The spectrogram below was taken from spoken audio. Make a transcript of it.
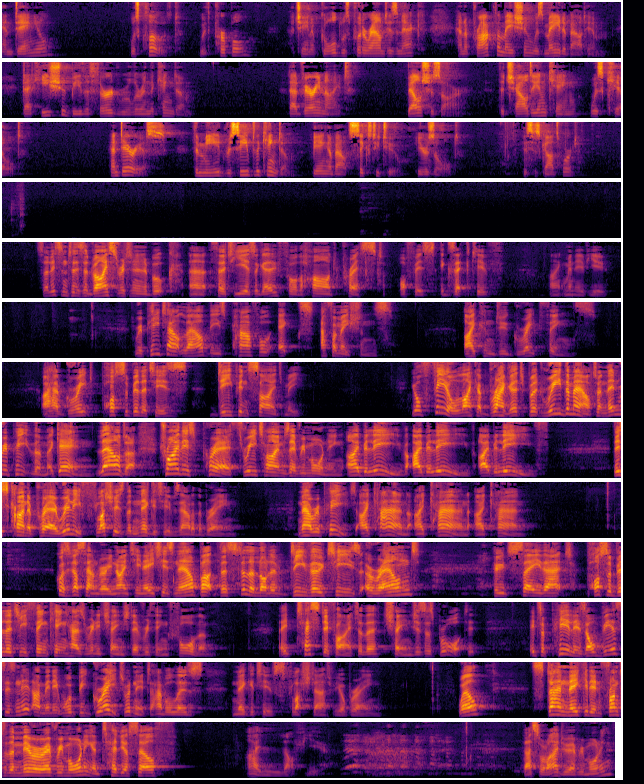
and Daniel was clothed with purple, a chain of gold was put around his neck, and a proclamation was made about him that he should be the third ruler in the kingdom. That very night, Belshazzar, the Chaldean king, was killed. And Darius, the Mede, received the kingdom, being about 62 years old. This is God's word. So listen to this advice written in a book uh, 30 years ago for the hard pressed office executive, like many of you. Repeat out loud these powerful ex affirmations. I can do great things. I have great possibilities deep inside me. You'll feel like a braggart, but read them out and then repeat them again, louder. Try this prayer three times every morning. I believe, I believe, I believe. This kind of prayer really flushes the negatives out of the brain. Now repeat, I can, I can, I can. Of course, it does sound very 1980s now, but there's still a lot of devotees around who'd say that possibility thinking has really changed everything for them. They testify to the changes has brought. It, its appeal is obvious, isn't it? I mean, it would be great, wouldn't it, to have all those negatives flushed out of your brain. Well, Stand naked in front of the mirror every morning and tell yourself, I love you. That's what I do every morning.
